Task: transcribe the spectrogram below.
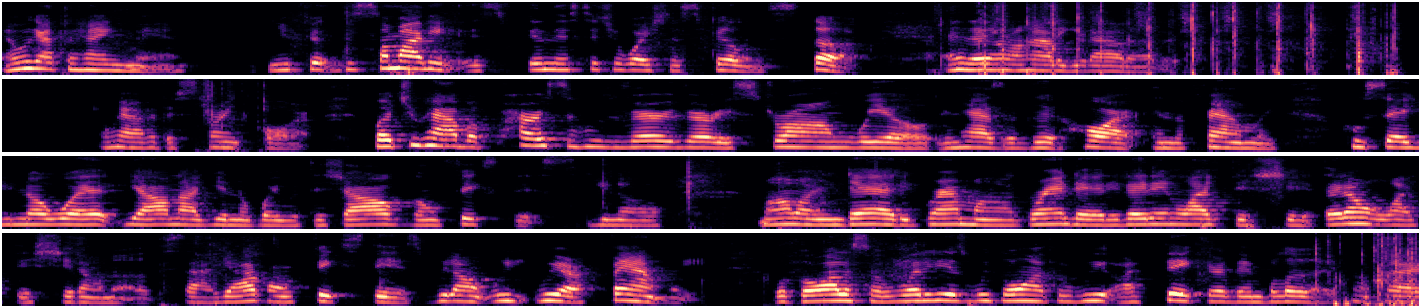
And we got the hangman. You feel somebody is in this situation is feeling stuck and they don't know how to get out of it. We have the strength card. But you have a person who's very, very strong willed and has a good heart in the family who say, you know what, y'all not getting away with this. Y'all gonna fix this. You know, mama and daddy, grandma, granddaddy, they didn't like this shit. They don't like this shit on the other side. Y'all gonna fix this. We don't, we, we are family. Regardless of what it is we're going through, we are thicker than blood. Okay.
